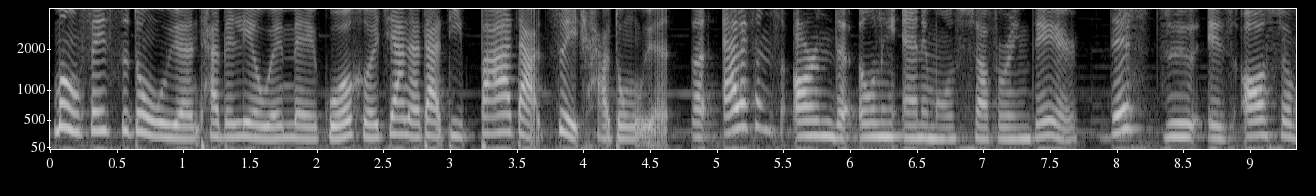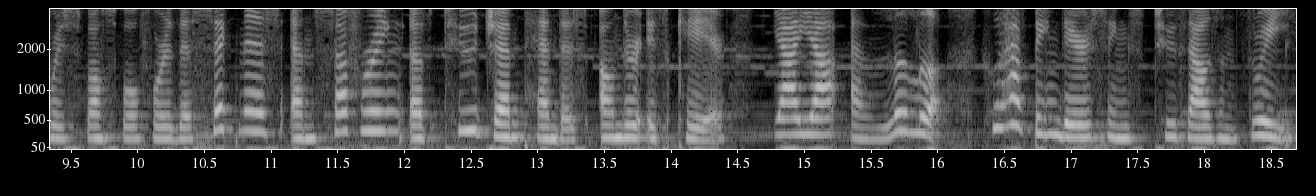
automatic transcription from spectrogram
孟菲斯动物园它被列为美国和加拿大第八大最差动物园。But elephants aren't the only animals suffering there. This zoo is also responsible for the sickness and suffering of two giant pandas under its care, Yaya and Lele, who have been there since 2003.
